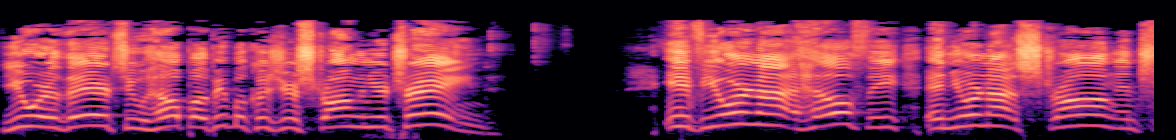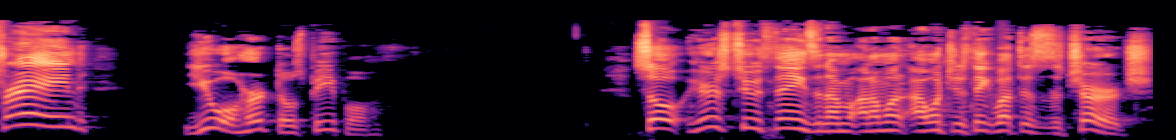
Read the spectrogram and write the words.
You are there to help other people because you're strong and you're trained. If you're not healthy and you're not strong and trained, you will hurt those people. So here's two things, and, i want, I want you to think about this as a church.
